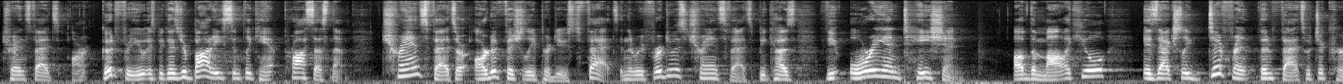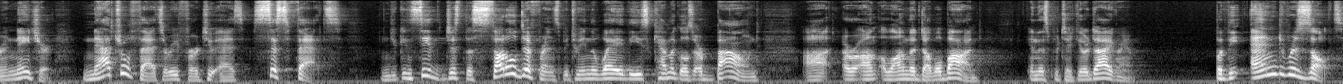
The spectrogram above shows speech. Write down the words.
trans fats aren't good for you is because your body simply can't process them. Trans fats are artificially produced fats, and they're referred to as trans fats because the orientation of the molecule is actually different than fats which occur in nature. Natural fats are referred to as cis fats. And you can see just the subtle difference between the way these chemicals are bound uh, on, along the double bond in this particular diagram. But the end result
